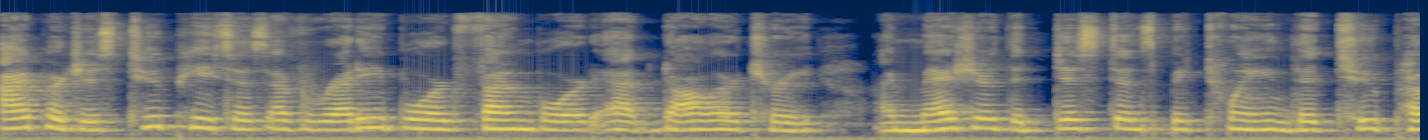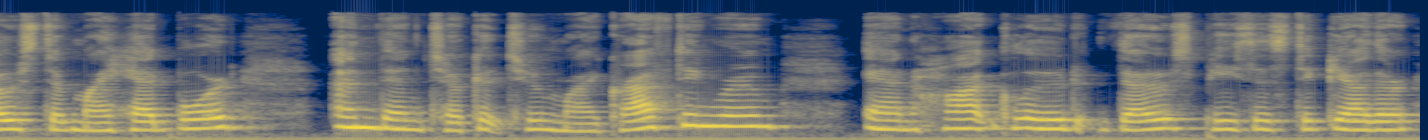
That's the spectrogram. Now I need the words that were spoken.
I purchased two pieces of Readi-Board foam board at Dollar Tree. I measured the distance between the two posts of my headboard and then took it to my crafting room and hot glued those pieces together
